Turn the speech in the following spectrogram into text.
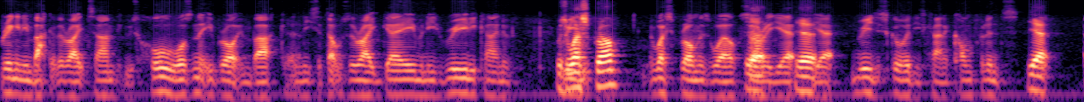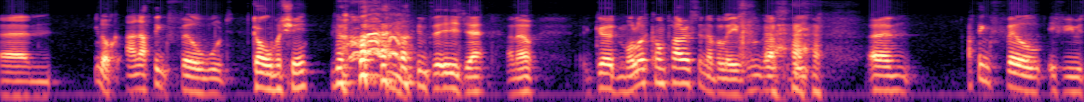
bringing him back at the right time. I think it was Hull, wasn't it? He brought him back, and he said that was the right game, and he's really kind of was West Brom? West Brom as well. Sorry, yeah, yeah. yeah, rediscovered his kind of confidence. Yeah, Um, look, and I think Phil would. goal machine. Indeed, yeah, I know. Gerd Muller comparison, I believe, um, I think Phil, if he was,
